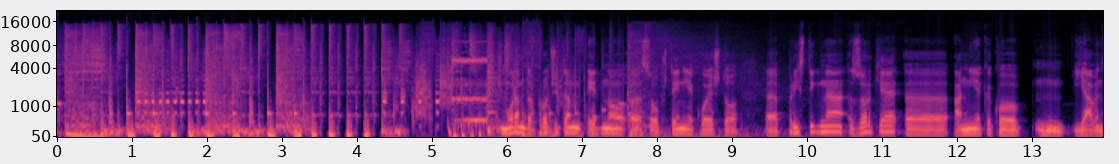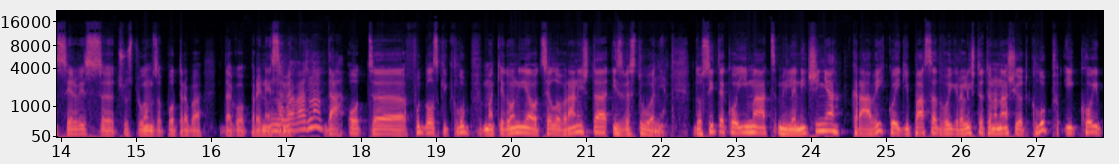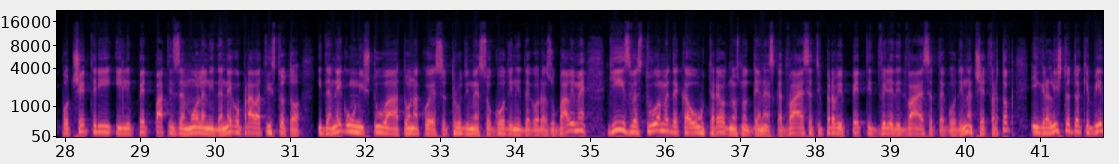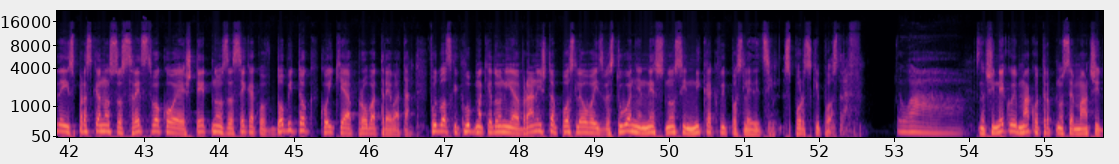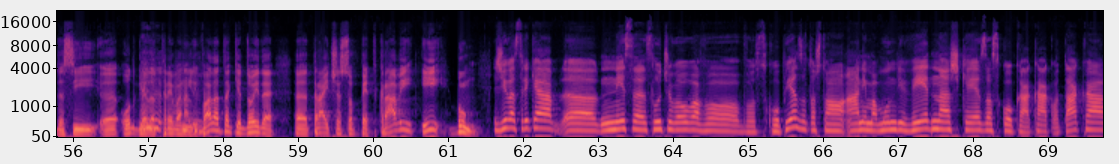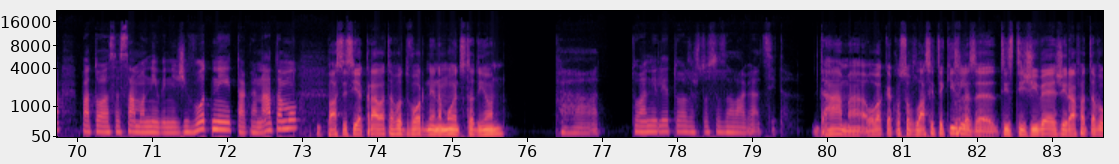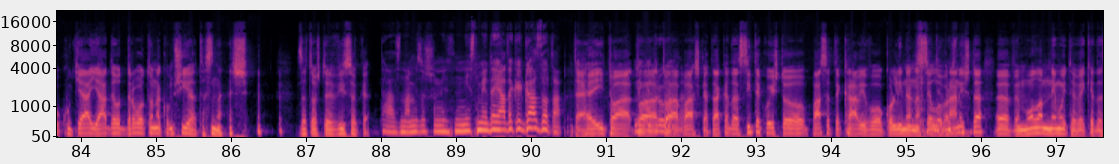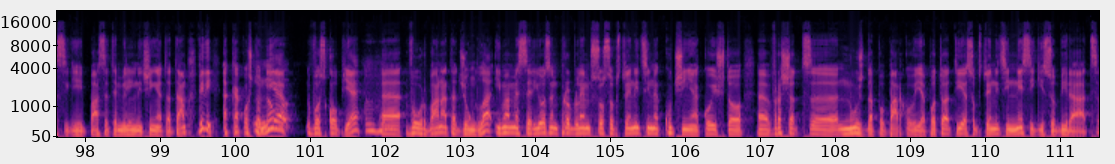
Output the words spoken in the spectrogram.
Морам да прочитам едно сообщение кое што пристигна Зорке, а ние како јавен сервис чувствувам за потреба да го пренесеме. Многу е важно. Да, од фудбалски клуб Македонија од село Враништа известување. До сите кои имаат миленичиња, крави кои ги пасат во игралиштето на нашиот клуб и кои по 4 или 5 пати замолени да не го прават истото и да не го уништуваат она кое се трудиме со години да го разубавиме, ги известуваме дека утре, односно денеска, 21.5.2020 година, четврток, игралиштето ќе биде испрскано со средство кое е штетно за секаков добиток кој ќе ја проба тревата. Фудбалски клуб Македонија Враништа после ова известување не сноси никакви последици. Спортски поздрав. Вау. Значи некој мако трпно се мачи да си е, одгледа трева на ливадата, ќе дојде е, трајче со пет крави и бум. Жива среќа е, не се случува ова во во Скопје затоа што Анима Мунди веднаш ќе заскока како така, па тоа се само невини животни, така натаму. Паси си ја кравата во двор, не на мојот стадион. Па тоа не ли е тоа за што се залагаат сите? Да, ма ова како со власите ќе излезе. Ти, ти живее жирафата во куќа, јаде од дрвото на комшијата, знаеш. Затоа што е висока. Да, знам и зашто не, не сме да јаде кај газата. Да, и тоа тоа тоа башка. Така да сите кои што пасете крави во околина на село Враништа, е, ве молам немојте веќе да си ги пасете милиничињата там. Види, а како што Многу- ние во Скопје, е, во урбаната џунгла, имаме сериозен проблем со собственици на куќиња кои што е, вршат е, нужда по паркови, а потоа тие собственици не си ги собираат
